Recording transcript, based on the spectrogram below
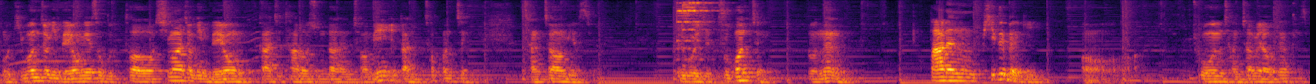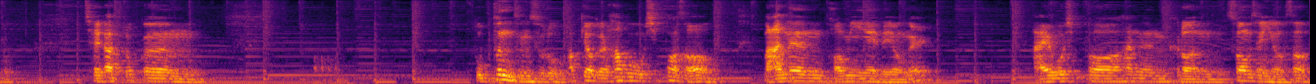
뭐 기본적인 내용에서부터 심화적인 내용까지 다뤄준다는 점이 일단 첫 번째 장점이었습니다. 그리고 이제 두 번째로는 빠른 피드백이 어, 좋은 장점이라고 생각했습니다. 제가 조금 어, 높은 등수로 합격을 하고 싶어서 많은 범위의 내용을 알고 싶어 하는 그런 수험생이어서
